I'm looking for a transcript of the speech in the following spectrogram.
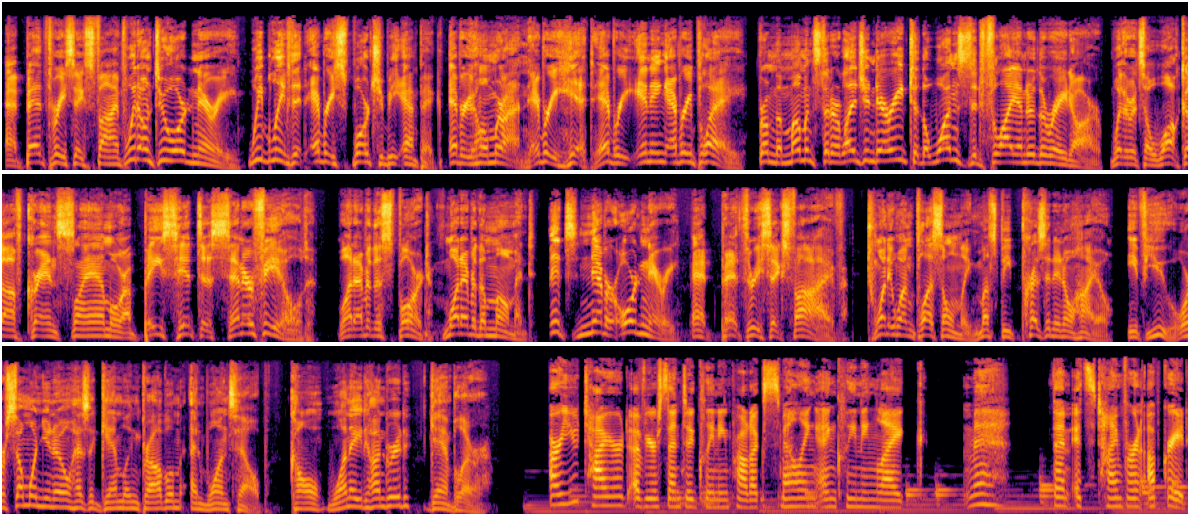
At Bet 365, we don't do ordinary. We believe that every sport should be epic. Every home run, every hit, every inning, every play. From the moments that are legendary to the ones that fly under the radar. Whether it's a walk-off grand slam or a base hit to center field. Whatever the sport, whatever the moment. It's never ordinary at Bet365. 21 plus only must be present in Ohio. If you or someone you know has a gambling problem and wants help, call 1-800-GAMBLER. Are you tired of your scented cleaning products smelling and cleaning like meh? Then it's time for an upgrade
